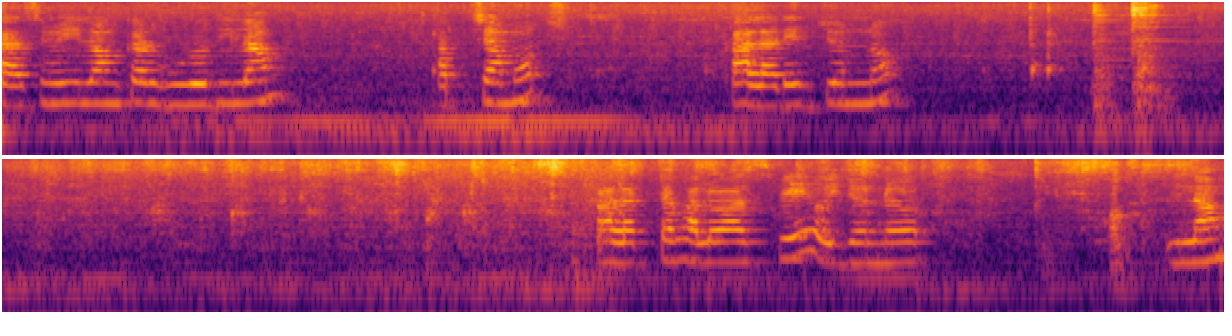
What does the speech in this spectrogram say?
কাশ্মীরি লঙ্কার গুঁড়ো দিলাম, হাফ চামচ। কালারের জন্য কালারটা ভালো আসবে, ওই জন্য দিলাম।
